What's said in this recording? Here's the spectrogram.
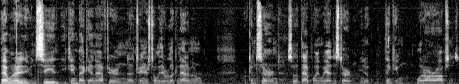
that one I didn't even see. He came back in after, and uh, trainers told me they were looking at him and were, concerned. So at that point, we had to start, you know, thinking what are our options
